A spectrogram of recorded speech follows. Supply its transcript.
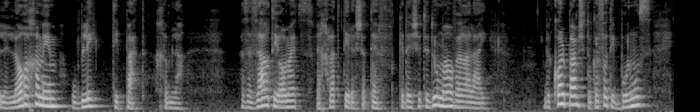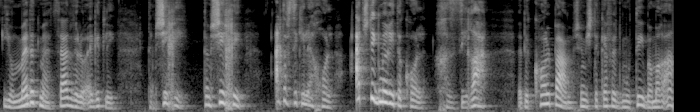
ללא רחמים ובלי טיפת חמלה. אז עזרתי אומץ והחלטתי לשתף, כדי שתדעו מה עובר עליי. בכל פעם שתוקף אותי בולמוס, היא עומדת מהצד ולועגת לי, תמשיכי, תמשיכי, אל תפסיקי לאכול, עד שתגמרי את הכל, חזירה. ובכל פעם שמשתקפת דמותי במראה,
